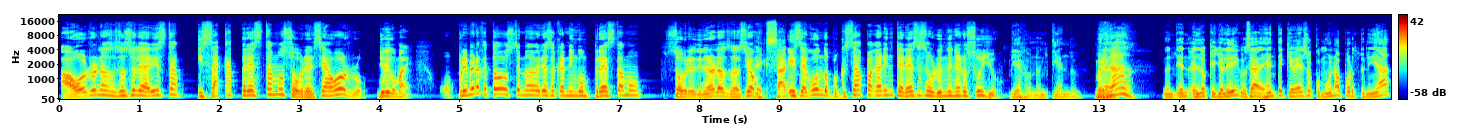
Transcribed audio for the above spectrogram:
ahorro en la asociación solidarista y saca préstamos sobre ese ahorro. Yo le digo, mae, primero que todo, usted no debería sacar ningún préstamo sobre el dinero de la asociación. Exacto. Y segundo, porque usted va a pagar intereses sobre un dinero suyo. Viejo, no entiendo. O sea, ¿Verdad? no entiendo. Es lo que yo le digo. O sea, hay gente que ve eso como una oportunidad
